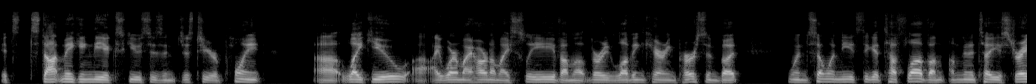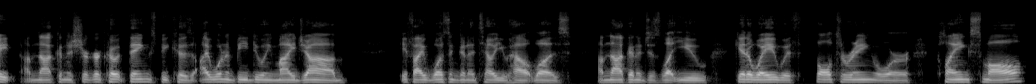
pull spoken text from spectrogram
it's stop making the excuses. And just to your point, uh, like you, uh, I wear my heart on my sleeve. I'm a very loving, caring person. But when someone needs to get tough love, I'm, I'm going to tell you straight. I'm not going to sugarcoat things because I wouldn't be doing my job if I wasn't going to tell you how it was. I'm not going to just let you get away with faltering or playing small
